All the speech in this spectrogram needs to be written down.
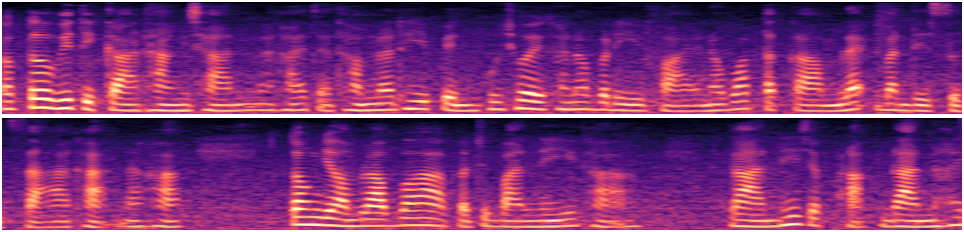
ดรวิติกาทางชั้นนะคะจะทำหน้าที่เป็นผู้ช่วยคณะบดีฝ่ายนวัตกรรม และบัณฑิตศึกษาค่ะนะคะ ต้องยอมรับว่าปัจจุบันนี้ค่ะ การที่จะผลักดันให้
